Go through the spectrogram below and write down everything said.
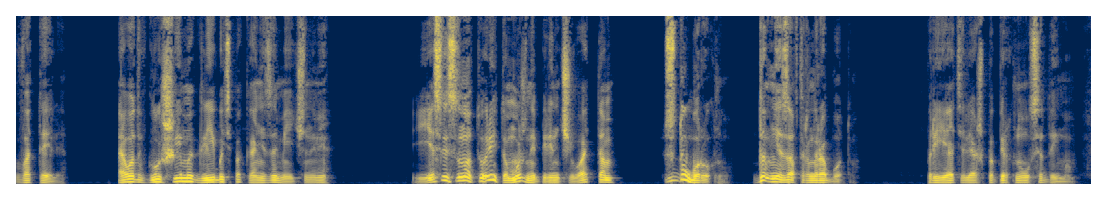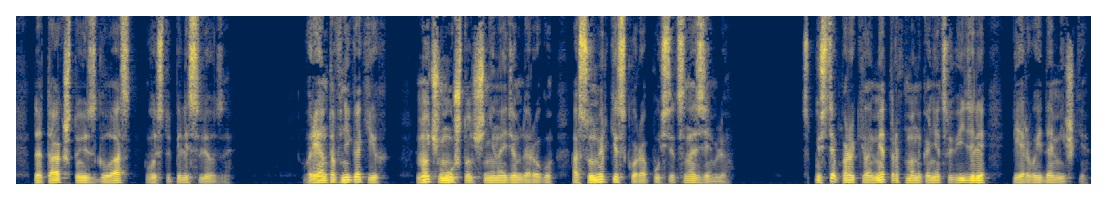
в отели а вот в глуши могли быть пока незамеченными. Если санаторий, то можно и переночевать там. С дуба рухнул. Да мне завтра на работу. Приятель аж поперхнулся дымом, да так, что из глаз выступили слезы. Вариантов никаких. Ночью уж точно не найдем дорогу, а сумерки скоро опустятся на землю. Спустя пару километров мы наконец увидели первые домишки.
